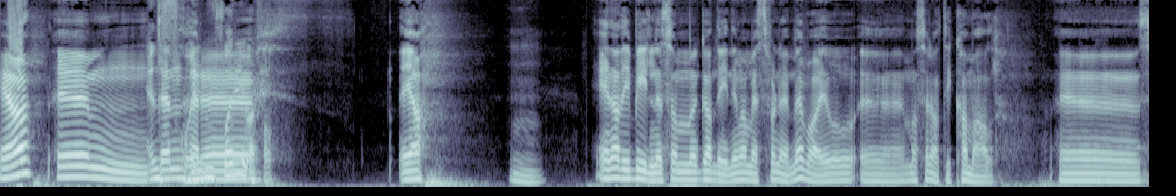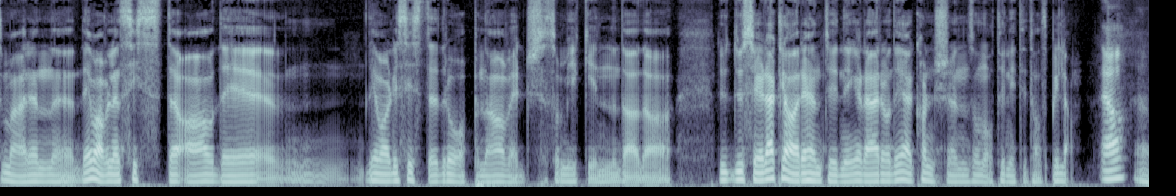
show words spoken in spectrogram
Ja. um, En den form for, i hvert fall. Ja. Mm. En av de bilene som Gandini var mest fornøyd med, var jo uh, Maserati Kamal. Uh, som er en eh, Det var vel den siste av det Det var de siste dråpene av Wedge som gikk inn da, da du, du ser det er klare hentydninger der, og det er kanskje en sånn 80-90-tallsbil, da. Ja. Ja.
